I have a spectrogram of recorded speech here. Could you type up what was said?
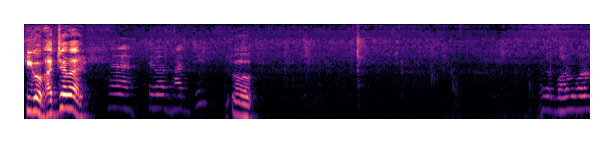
কি গো ভাজছো এবার? হ্যাঁ এবার ভাজছি। ও। এবার গরম গরম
